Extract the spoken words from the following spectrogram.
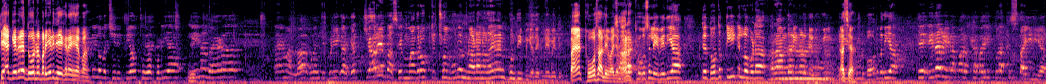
ਤੇ ਅੱਗੇ ਵੀਰੇ ਦੋ ਨੰਬਰ ਜਿਹੜੀ ਦੇਖ ਰਹੇ ਆਪਾਂ। ਕਿਲੋ ਬੱਚੀ ਦਿੱਤੀ ਆ ਉੱਥੇ ਵੇਖ ਖੜੀ ਆ। ਇਹ ਨਾ ਬੈੜ ਐ ਮੰਨ ਲਾ ਹੁਣ ਲਿਬੜੀ ਕਰਕੇ ਚਾਰੇ ਪਾਸੇ ਮਗਰੋਂ ਪਿੱਛੋਂ ਮੂਹਰੋਂ ਨਾੜਾ ਨਾਲ ਐਨ ਗੁੰਦੀ ਪਈ ਆ ਦੇਖ ਲੇਵੇ ਤੇ ਪੈ ਠੋਸ ਆ ਲੈਵਾ ਸਾਰਾ ਜਮਾਨ ਠੋਸ ਲੇਵੇ ਦੀ ਆ ਤੇ ਦੁੱਧ 30 ਕਿਲੋ ਬੜਾ ਆਰਾਮਦਾਰੀ ਨਾਲ ਦੇ ਦੂਗੀ Breed ਅੱਛਾ। ਬਹੁਤ ਵਧੀਆ। ਤੇ ਇਹਦਾ ਰੇਟ ਆਪਾਂ ਰੱਖਿਆ ਬਾਈ 127000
